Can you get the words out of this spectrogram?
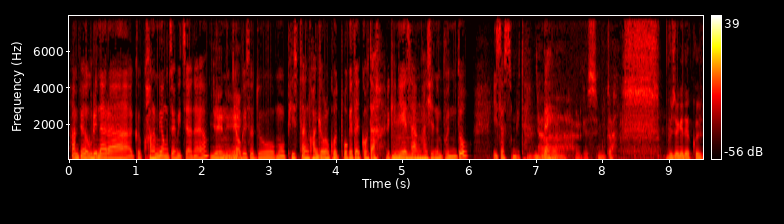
한편 우리나라 그 광명점 있잖아요. 네네. 음, 여기서도 뭐 비슷한 광경을 곧 보게 될 거다. 이렇게 예상하시는 분도 있었습니다. 아, 네. 알겠습니다. 무적의 댓글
